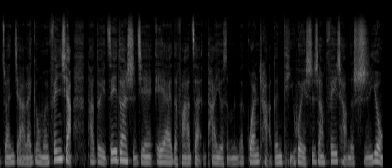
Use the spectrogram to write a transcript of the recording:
专家，来跟我们分享他对这一段时间 AI 的发展，他有什么的观察跟体会，事实上非常的实用。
